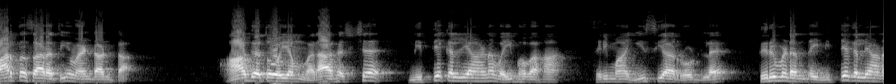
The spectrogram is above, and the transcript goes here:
பார்த்தசாரத்தையும் வேண்டான்ட்டா. ஆகதோயம் வராகச்ச நித்திய கல்யாண வைபவகா சரிம்மா ஈசிஆர் ரோட்ல திருவிடந்தை நித்திய கல்யாண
